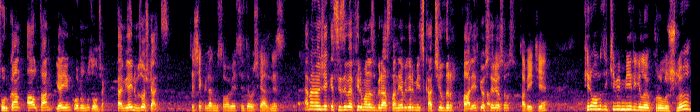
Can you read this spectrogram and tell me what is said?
Furkan Altan yayın konuğumuz olacak. Efendim yayınımıza hoş geldiniz. Teşekkürler Mustafa Bey, siz de hoş geldiniz. Hemen öncelikle sizi ve firmanızı biraz tanıyabilir miyiz? Kaç yıldır faaliyet gösteriyorsunuz? Tabii ki. Firmamız 2001 yılı kuruluşlu.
